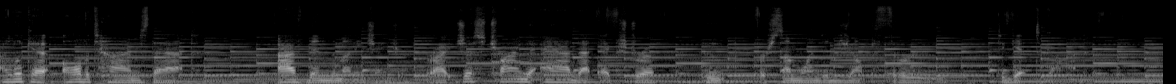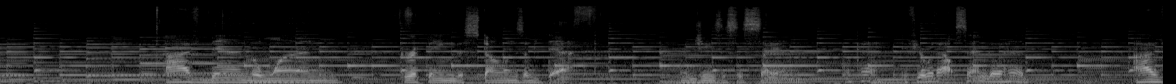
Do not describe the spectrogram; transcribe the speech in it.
I look at all the times that I've been the money changer, right? Just trying to add that extra hoop for someone to jump through to get to God. I've been the one gripping the stones of death when Jesus is saying, okay, if you're without sin, go ahead. I've,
